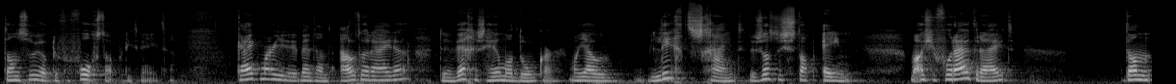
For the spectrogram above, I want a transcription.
dan zul je ook de vervolgstappen niet weten. Kijk maar, je bent aan het autorijden, de weg is helemaal donker, maar jouw licht schijnt. Dus dat is stap 1. Maar als je vooruit rijdt, dan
